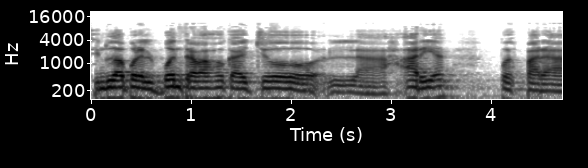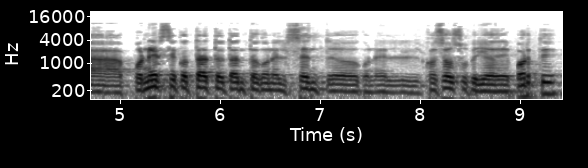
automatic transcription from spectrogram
sin duda por el buen trabajo que ha hecho las áreas, pues para ponerse en contacto tanto con el centro, con el Consejo Superior de Deporte,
